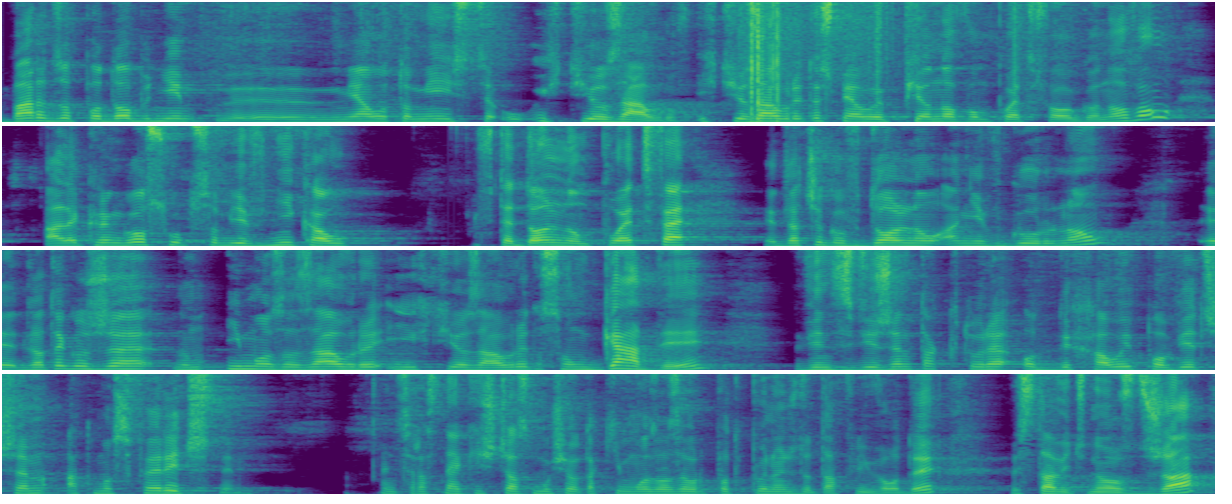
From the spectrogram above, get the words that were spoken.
Bardzo podobnie e, miało to miejsce u ichthyozaurów. Ichthyozaury też miały pionową płetwę ogonową, ale kręgosłup sobie wnikał w tę dolną płetwę. Dlaczego w dolną, a nie w górną? Dlatego, że no, i mozazaury, i ichthyozaury to są gady, więc zwierzęta, które oddychały powietrzem atmosferycznym. Więc raz na jakiś czas musiał taki mozazaur podpłynąć do tafli wody, wystawić nozdrza,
